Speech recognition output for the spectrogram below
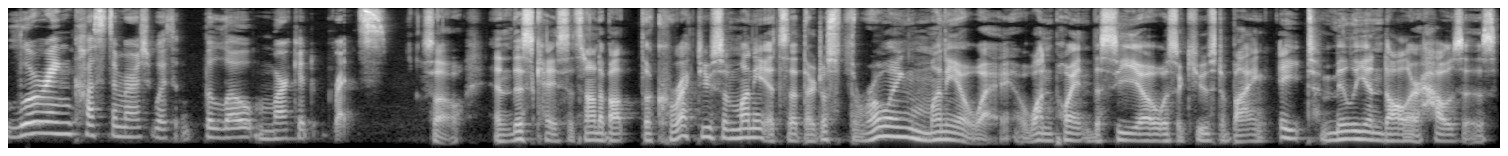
luring customers with below market rents. So, in this case, it's not about the correct use of money, it's that they're just throwing money away. At one point, the CEO was accused of buying $8 million houses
